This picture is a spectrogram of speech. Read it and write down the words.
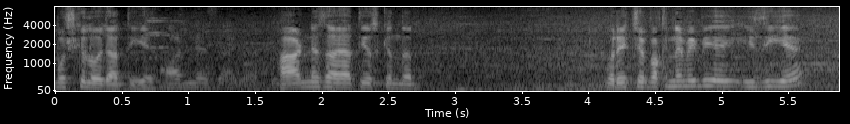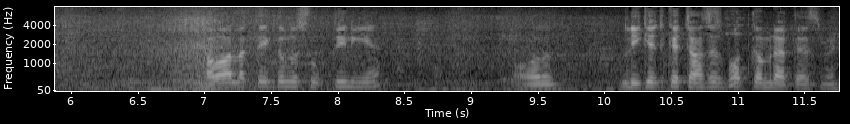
मुश्किल हो जाती है। हार्डनेस आ जाती है। हार्डनेस आ जाती है उसके अंदर। और ये चिपकने में भी ईजी है। हवा लगती एकदम से सूखती नहीं है। और लीकेज के चांसेस बहुत कम रहते हैं इसमें।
